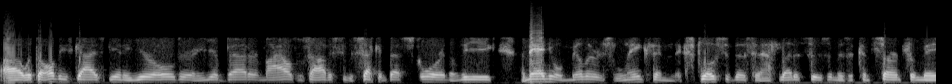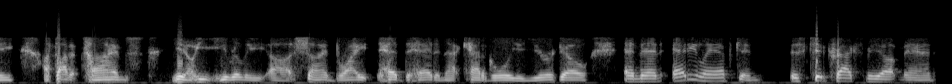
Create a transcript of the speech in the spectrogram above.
uh, with all these guys being a year older and a year better. Miles is obviously the second best scorer in the league. Emmanuel Miller's length and explosiveness and athleticism is a concern for me. I thought at times, you know, he, he really uh, shined bright head to head in that category a year ago. And then Eddie Lampkin, this kid cracks me up, man.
